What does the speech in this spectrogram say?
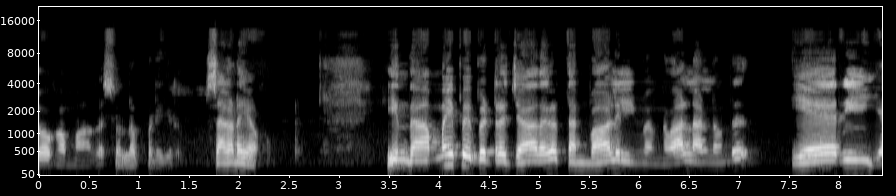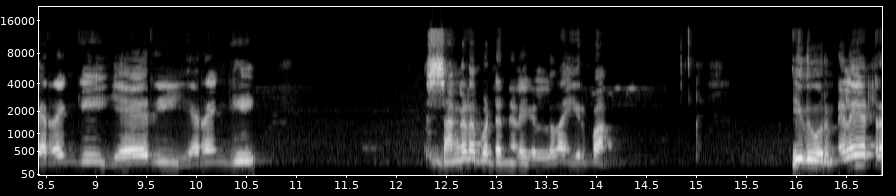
யோகமாக சொல்லப்படுகிறது. சகட யோகம். இந்த அமைப்பை பெற்ற ஜாதகர் தன் வாழில் வாழ்நாளில் வந்து ஏறி இறங்கி ஏறி இறங்கி சங்கடப்பட்ட நிலைகளில் தான் இருப்பாங்க. இது ஒரு நிலையற்ற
